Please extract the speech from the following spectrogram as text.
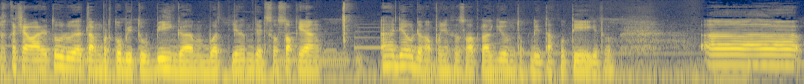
kekecewaan itu datang bertubi-tubi hingga membuat dia menjadi sosok yang ah, dia udah gak punya sesuatu lagi untuk ditakuti gitu. Uh,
